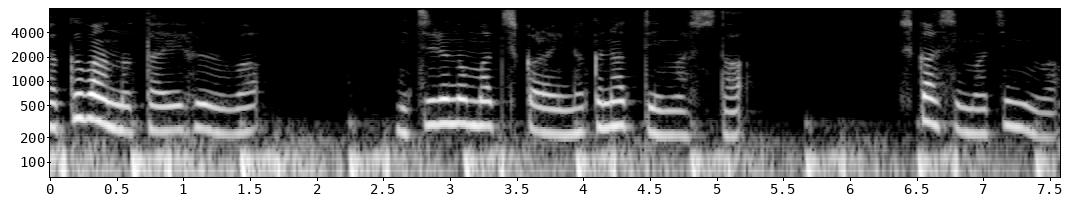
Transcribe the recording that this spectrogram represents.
昨晩の台風はみちるの町からいなくなっていました。しかし町には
